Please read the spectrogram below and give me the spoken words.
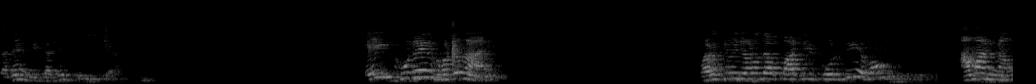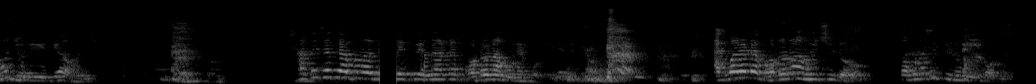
তাদের নেতাদের জড়িয়ে দেওয়া। এই খুনের ঘটনায় ভারতীয় জনতা পার্টির কর্মী এবং আমার নামও জড়িয়ে দেওয়া হয়েছে। সাথে সাথে আপনারা দেখবেন, আমি একটা ঘটনা মনে করছি একবার একটা ঘটনা হয়েছিল, তখন আমি তৃণমূল কংগ্রেস।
